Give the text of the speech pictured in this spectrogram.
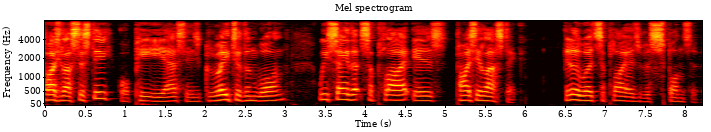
price elasticity, or PES, is greater than 1, we say that supply is price elastic. In other words, supply is responsive.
